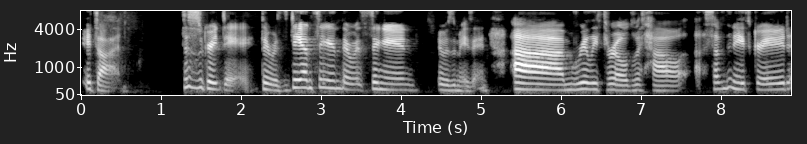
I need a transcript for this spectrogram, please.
It's on. This is a great day. There was dancing, there was singing. It was amazing. I'm really thrilled with how uh, seventh and eighth grade.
